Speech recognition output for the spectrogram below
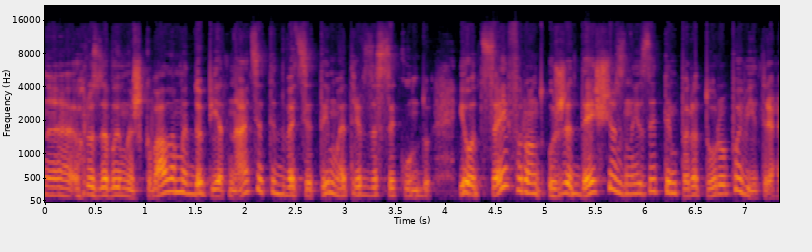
е, грозовими шквалами до 15-20 метрів за секунду. І от цей фронт уже дещо знизить температуру повітря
